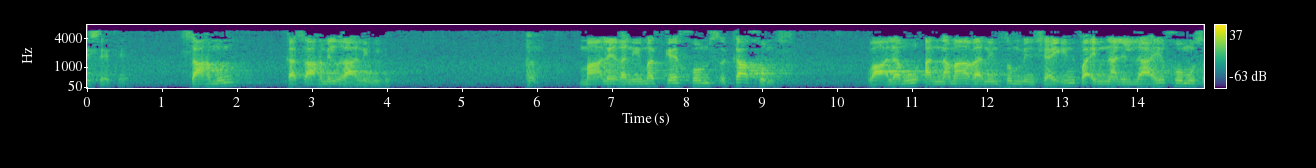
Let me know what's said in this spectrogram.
حصے تھے۔ ساہمن کا ساحمل غانمی مال غنیمت کے خمس کا خمس۔ والم انما غنیم تم من شعین فن اللہ خمس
